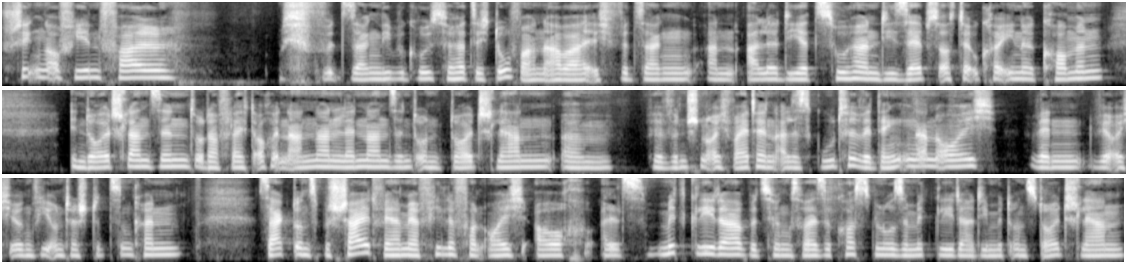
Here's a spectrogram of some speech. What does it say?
schicken auf jeden Fall, ich würde sagen, liebe Grüße hört sich doof an, aber ich würde sagen, an alle, die jetzt zuhören, die selbst aus der Ukraine kommen, in Deutschland sind oder vielleicht auch in anderen Ländern sind und Deutsch lernen, ähm, wir wünschen euch weiterhin alles Gute. Wir denken an euch wenn wir euch irgendwie unterstützen können. Sagt uns Bescheid. Wir haben ja viele von euch auch als Mitglieder beziehungsweise kostenlose Mitglieder, die mit uns Deutsch lernen.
